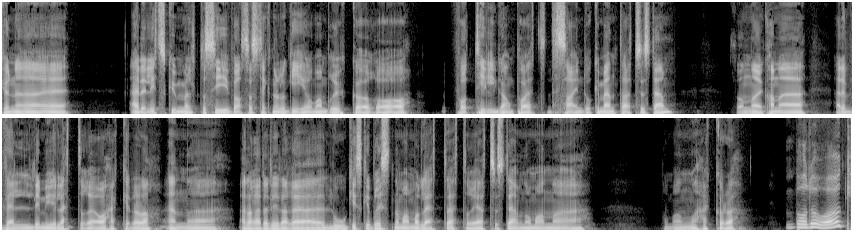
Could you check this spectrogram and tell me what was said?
kunne Er det litt skummelt å si hva slags teknologier man bruker, og få tilgang på et designdokument av et system? Sånn kan jeg Er det veldig mye lettere å hacke det, da, enn Eller er det de der logiske bristene man må lete etter i et system når man når man hacker det? Både òg,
